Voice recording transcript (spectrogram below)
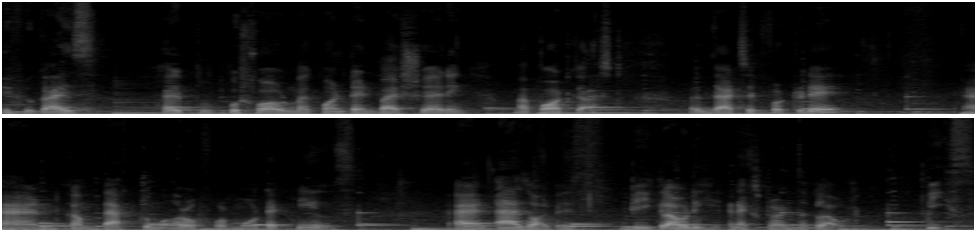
if you guys help push forward my content by sharing my podcast. Well, that's it for today, and come back tomorrow for more tech news. And as always, be cloudy and exploit the cloud. Peace.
